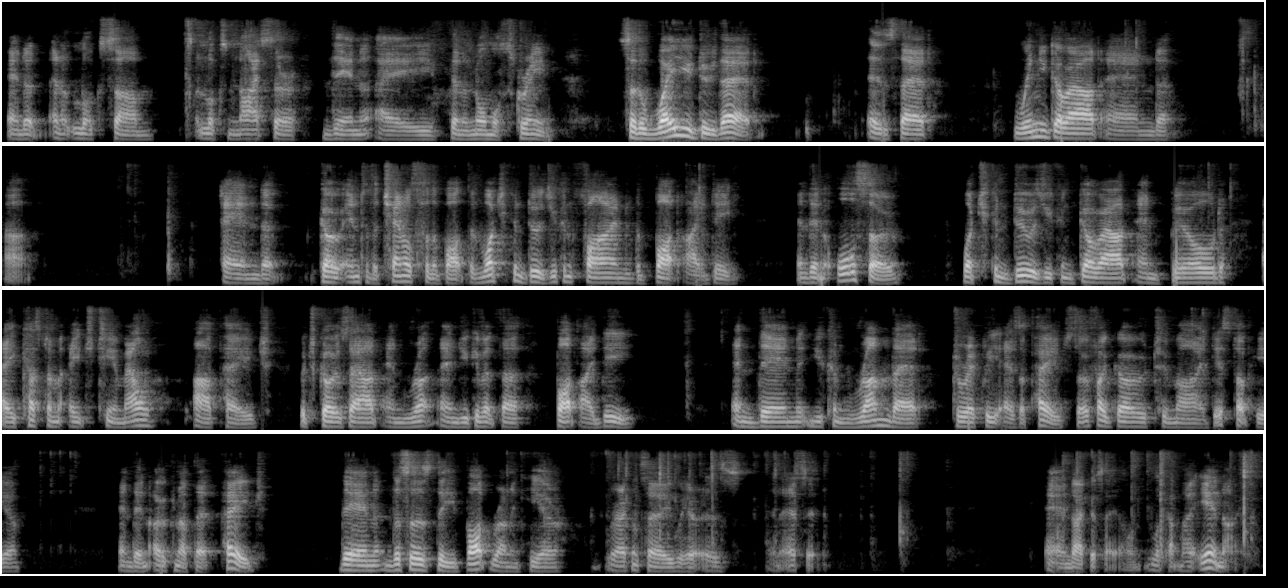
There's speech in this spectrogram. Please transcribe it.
and it and it looks um it looks nicer than a than a normal screen. So the way you do that is that when you go out and uh, and go into the channels for the bot, then what you can do is you can find the bot ID. And then also what you can do is you can go out and build a custom HTML uh, page, which goes out and run, and you give it the bot ID. And then you can run that directly as a page. So if I go to my desktop here and then open up that page, then this is the bot running here where I can say where is an asset. And I could say, I'll look up my air knife.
